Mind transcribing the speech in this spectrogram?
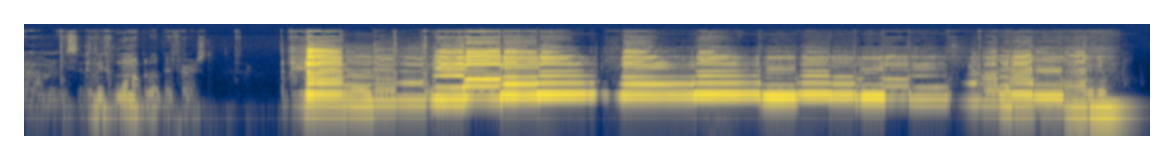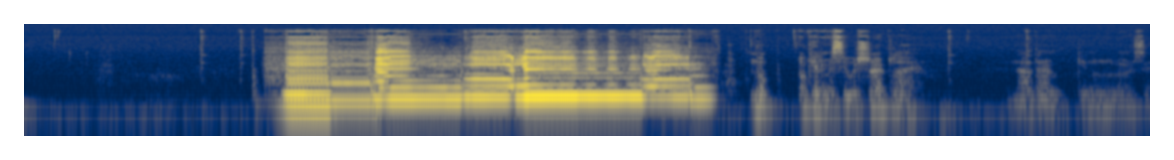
Um, let me see. Let me warm up a little bit first. Nope. Okay. Let me see. Which should I play? Now that I'm getting, let's see.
